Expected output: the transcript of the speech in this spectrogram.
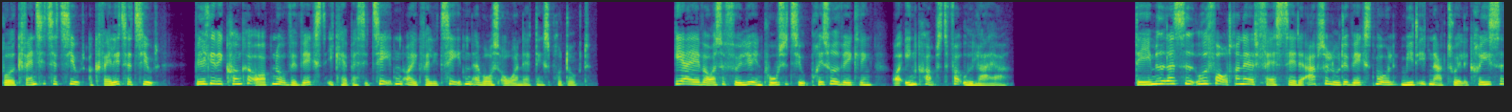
både kvantitativt og kvalitativt, hvilket vi kun kan opnå ved vækst i kapaciteten og i kvaliteten af vores overnatningsprodukt. Heraf vil også følge en positiv prisudvikling og indkomst for udlejere. Det er imidlertid udfordrende at fastsætte absolute vækstmål midt i den aktuelle krise,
